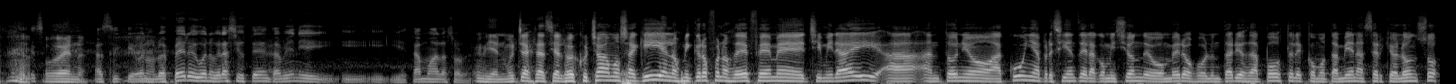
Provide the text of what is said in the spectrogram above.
bueno. Así que bueno, lo espero y bueno, gracias a ustedes también y, y, estamos a las órdenes. Bien, muchas gracias. Lo escuchábamos aquí en los micrófonos de FM Chimiray a Antonio Acuña, presidente de la Comisión de Bomberos Voluntarios de Apóstoles, como también a Sergio Alonso,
